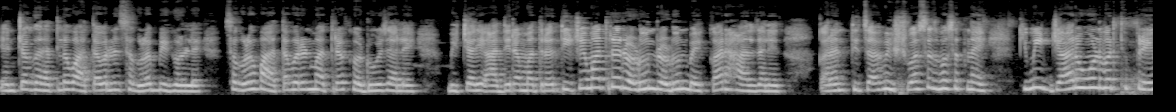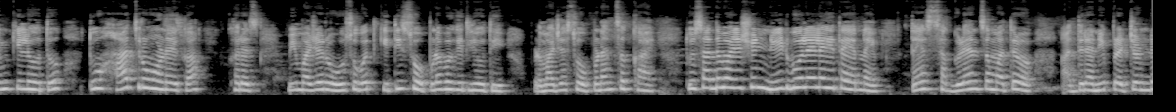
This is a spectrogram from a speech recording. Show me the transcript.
यांच्या घरातलं वातावरण सगळं बिघडलंय. सगळं वातावरण मात्र कडूळ झाले बिचारी आदिरा मात्र तिचे मात्र रडून रडून बेकार हाल झालेत. कारण तिचा विश्वासच बसत नाही की मी ज्या रोहनवरती प्रेम केलं होतं तो हाच रोहन आहे का? खरंच मी माझ्या रोहूसोबत किती स्वप्न बघितली होती. पण माझ्या स्वप्नांचं काय? तू साधं माझ्याशी नीट बोलायलाही तयार नाही. त्या सगळ्यांचं मात्र आदिराने प्रचंड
